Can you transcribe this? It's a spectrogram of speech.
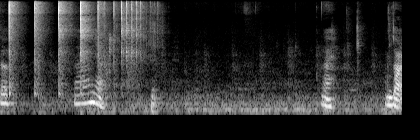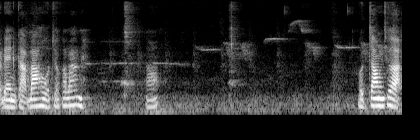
Cơ. Sao nhỉ? Này. Em dọi đèn cả ba hột cho các bác này. Đó. Hột trong chưa ạ?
